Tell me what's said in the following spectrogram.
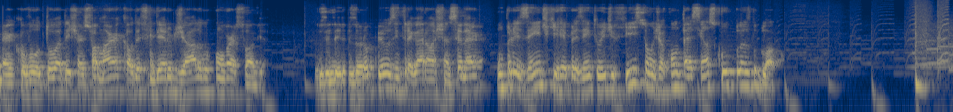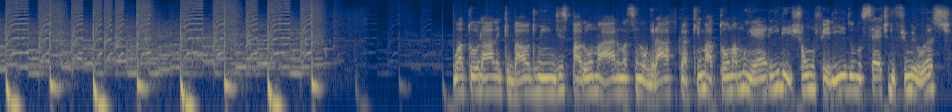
Merkel voltou a deixar sua marca ao defender o diálogo com Varsóvia. Os líderes europeus entregaram à chanceler um presente que representa o edifício onde acontecem as cúpulas do bloco. O ator Alec Baldwin disparou uma arma cenográfica que matou uma mulher e deixou um ferido no set do filme Rust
